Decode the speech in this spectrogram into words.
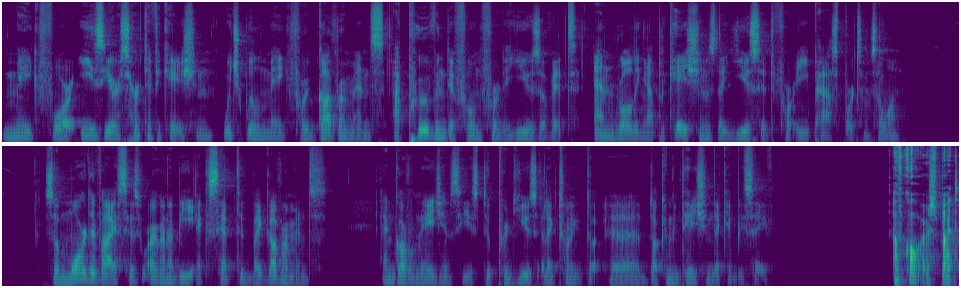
make for easier certification, which will make for governments approving the phone for the use of it and rolling applications that use it for e passports and so on. So, more devices are going to be accepted by governments and government agencies to produce electronic do- uh, documentation that can be saved. Of course, but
